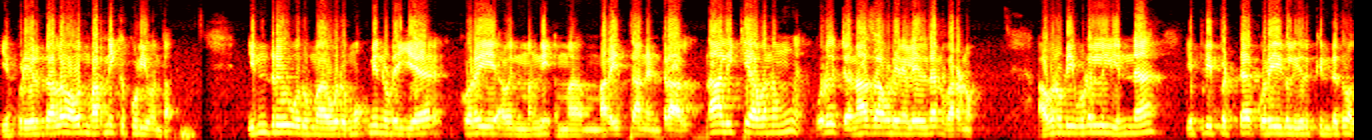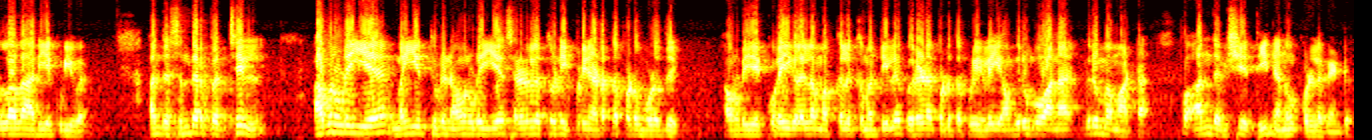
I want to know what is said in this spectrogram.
எப்படி இருந்தாலும் அவன் மரணிக்கக்கூடியவன் தான். இன்று ஒரு ம- ஒரு முக்மினுடைய குறையை அவன் மன்னி மறைத்தான் என்றால் நாளைக்கு அவனும் ஒரு ஜனாசாவுடைய நிலையில் தான் வரணும். அவனுடைய உடலில் என்ன எப்படிப்பட்ட குறைகள் இருக்கின்றதோ அல்லாஹ் தான் அந்த சந்தர்ப்பத்தில் அவனுடைய மையத்துடன் அவனுடைய சடலத்துடன் இப்படி நடத்தப்படும் பொழுது அவனுடைய குறைகள் எல்லாம் மக்களுக்கு மத்தியில் பிரகடனப்படுத்தக்கூடிய நிலையை அவன் விரும்புவானா? விரும்ப மாட்டான். இப்போ அந்த விஷயத்தை நினைவு கொள்ள வேண்டும்.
